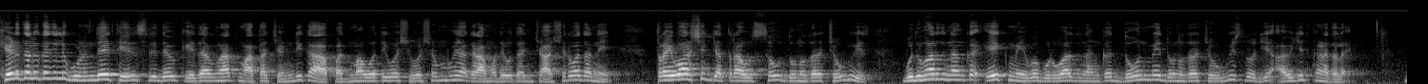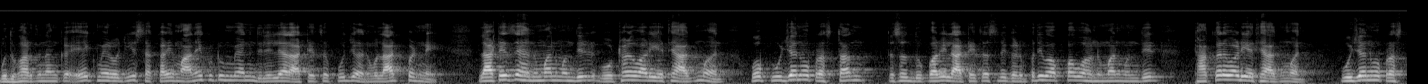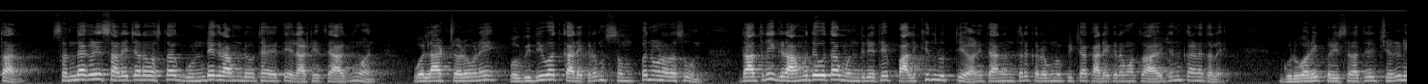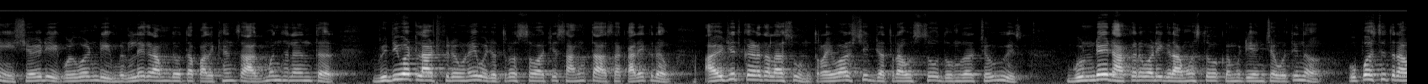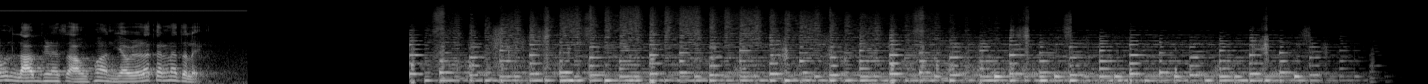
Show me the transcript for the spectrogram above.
खेड तालुक्यातील गुणदे येथील श्रीदेव केदारनाथ माता चंडिका पद्मावती व शिवशंभू या ग्रामदेवतांच्या आशीर्वादाने त्रैवार्षिक जत्रा उत्सव दोन हजार चोवीस बुधवार दिनांक एक मे व गुरुवार दिनांक दोन मे दोन हजार चोवीस रोजी आयोजित करण्यात आला आहे बुधवार दिनांक एक मे रोजी सकाळी माने कुटुंबियांनी दिलेल्या लाटेचं पूजन व लाट पडणे लाटेचे हनुमान मंदिर गोठळवाडी येथे आगमन व पूजन व प्रस्थान तसंच दुपारी लाटेचं श्री गणपती बाप्पा व हनुमान मंदिर ठाकरवाडी येथे आगमन पूजन व प्रस्थान संध्याकाळी साडेचार वाजता गुंडे ग्रामदेवता येथे लाठीचे आगमन व लाट चढवणे व विधिवत कार्यक्रम संपन्न होणार असून रात्री ग्रामदेवता मंदिर येथे पालखी नृत्य आणि त्यानंतर करमणुकीच्या कार्यक्रमाचं आयोजन करण्यात आलंय. गुरुवारी परिसरातील चिरणी शेळडी गुळवंडी मिरले ग्रामदेवता पालख्यांचं आगमन झाल्यानंतर विधिवत लाट फिरवणे व जत्रोत्सवाची सांगता असा कार्यक्रम आयोजित करण्यात आला असून त्रैवार्षिक जत्रा उत्सव दोन हजार चोवीस गुंडे ढाकरवाडी ग्रामस्थ व कमिटी यांच्या वतीनं उपस्थित राहून लाभ घेण्याचं आव्हान यावेळेला करण्यात आलं आहे Thank you.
